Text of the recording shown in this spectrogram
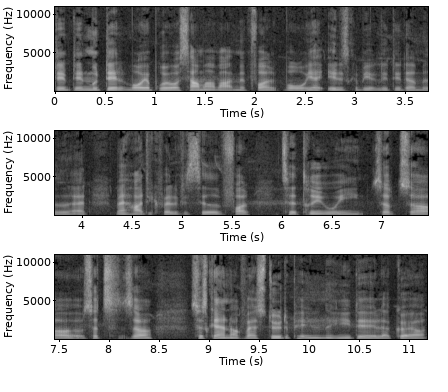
det, det er en model, hvor jeg prøver at samarbejde med folk, hvor jeg elsker virkelig det der med, at man har de kvalificerede folk til at drive en. Så, så, så, så, så skal jeg nok være støttepælene i det, eller gøre,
